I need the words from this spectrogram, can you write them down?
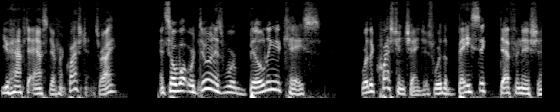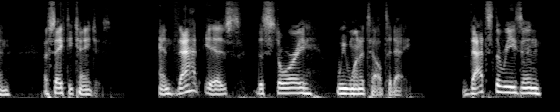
you have to ask different questions, right? And so what we're doing is we're building a case where the question changes, where the basic definition of safety changes. And that is the story we want to tell today. That's the reason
